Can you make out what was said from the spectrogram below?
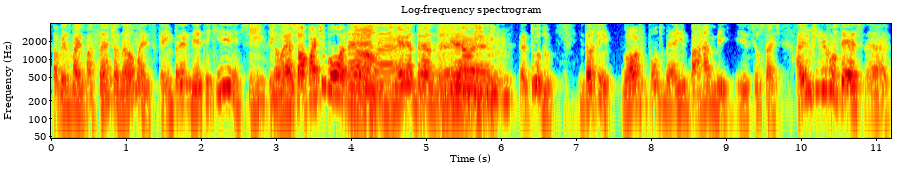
Talvez mais maçante ou não, mas quer empreender tem que... Sim, tem Não que- é só a parte boa, né? Não. Tem dinheiro entrando, tem É, que- é, sim, é tudo. Então, assim, gov.br barra MEI, esse é o site. Aí o que que acontece, né?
